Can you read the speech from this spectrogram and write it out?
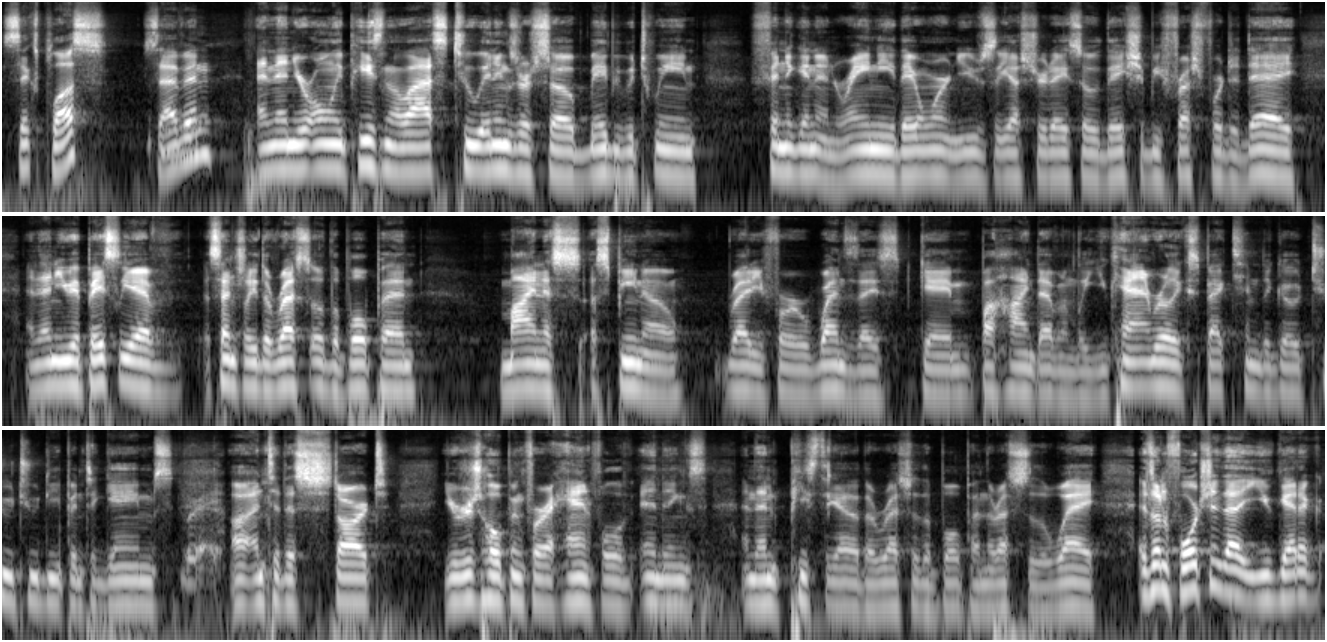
six plus 7 mm-hmm. and then you're only piecing the last two innings or so, maybe between Finnegan and Rainey. They weren't used yesterday, so they should be fresh for today. And then you basically have essentially the rest of the bullpen minus Espino ready for Wednesday's game behind Evan Lee. You can't really expect him to go too too deep into games Right. uh, into this start. You're just hoping for a handful of innings and then piece together the rest of the bullpen the rest of the way. It's unfortunate that you get a,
